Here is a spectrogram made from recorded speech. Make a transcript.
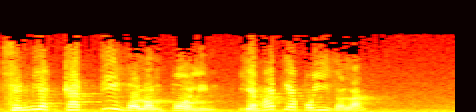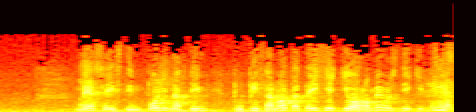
Σε μια κατίδωλον πόλη γεμάτη από είδωλα μέσα στην πόλη αυτή που πιθανότατα είχε και ο Ρωμαίος διοικητής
